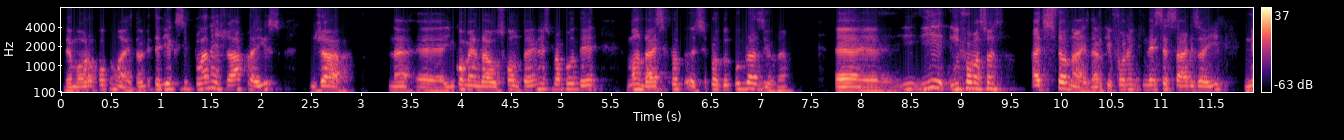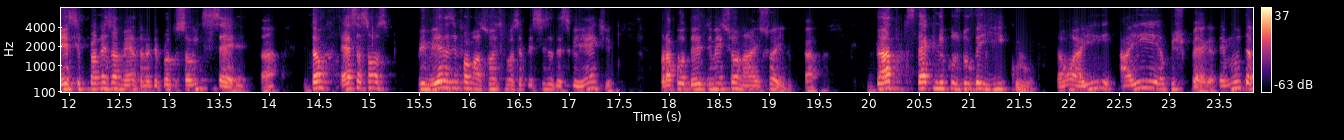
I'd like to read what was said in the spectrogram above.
demora um pouco mais. Então, ele teria que se planejar para isso, já né, é, encomendar os containers para poder mandar esse, esse produto para o Brasil. Né? É, e, e, informações adicionais, né, que foram necessários aí nesse planejamento né, de produção em série. Tá? Então, essas são as primeiras informações que você precisa desse cliente para poder dimensionar isso aí. Tá? dados técnicos do veículo. Então, aí, aí o bicho pega. Tem muita,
